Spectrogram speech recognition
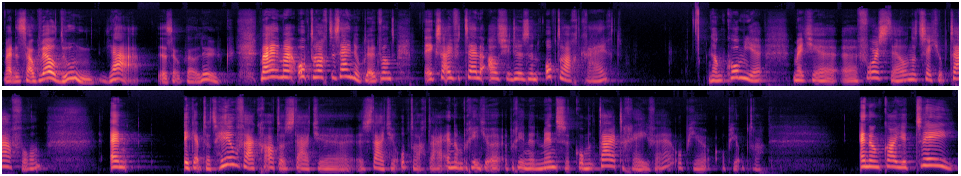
Maar dat zou ik wel doen, ja. Dat is ook wel leuk. Maar, maar opdrachten zijn ook leuk. Want ik zou je vertellen, als je dus een opdracht krijgt, dan kom je met je uh, voorstel en dat zet je op tafel. En ik heb dat heel vaak gehad, dan staat je, staat je opdracht daar. En dan begint je, beginnen mensen commentaar te geven hè, op, je, op je opdracht. En dan kan je twee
